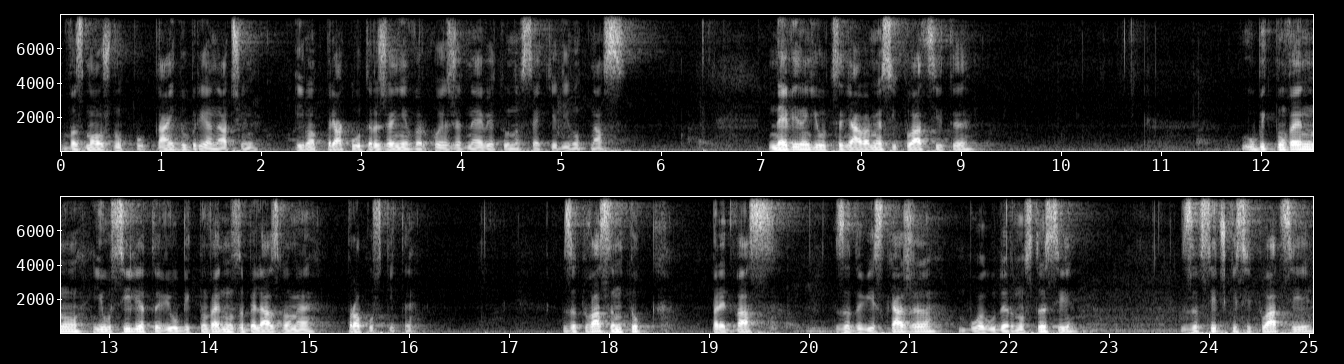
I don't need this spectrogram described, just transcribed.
възможно по най-добрия начин има пряко отражение върху ежедневието на всеки един от нас. Не винаги оценяваме ситуациите, обикновенно и усилията ви, обикновено забелязваме пропуските. Затова съм тук пред вас, за да ви изкажа благодарността си за всички ситуации,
